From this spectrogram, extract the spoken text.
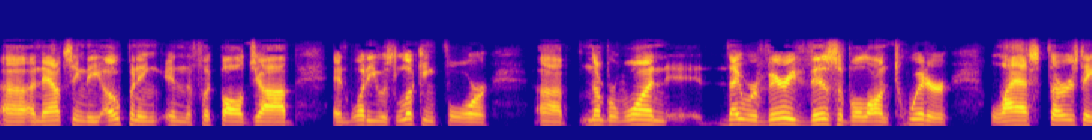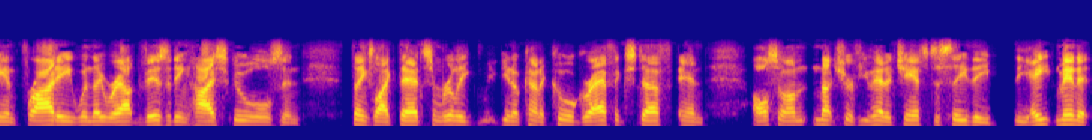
uh, announcing the opening in the football job and what he was looking for. Uh, number one, they were very visible on Twitter last Thursday and Friday when they were out visiting high schools and things like that. Some really, you know, kind of cool graphic stuff. And also, I'm not sure if you had a chance to see the the eight minute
